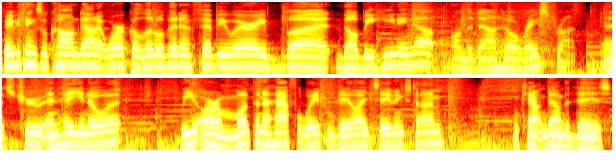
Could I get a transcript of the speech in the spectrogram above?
maybe things will calm down at work a little bit in February, but they'll be heating up on the downhill race front. That's true. And hey, you know what? We are a month and a half away from daylight savings time. I'm counting down the days.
